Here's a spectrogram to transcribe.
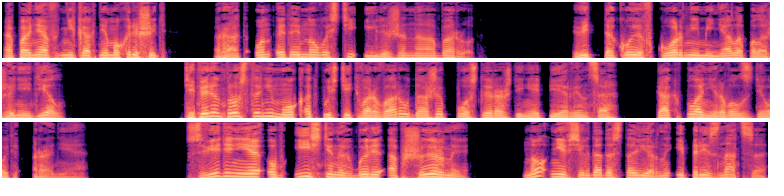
А поняв, никак не мог решить, рад он этой новости или же наоборот. Ведь такое в корне меняло положение дел. Теперь он просто не мог отпустить Варвару даже после рождения первенца, как планировал сделать ранее. Сведения об истинах были обширны, но не всегда достоверны, и, признаться,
